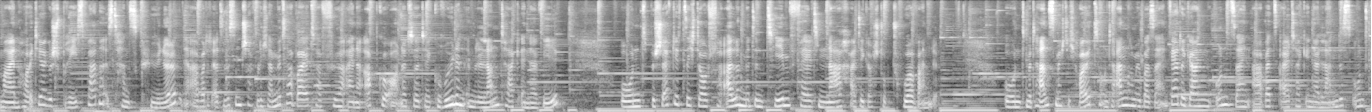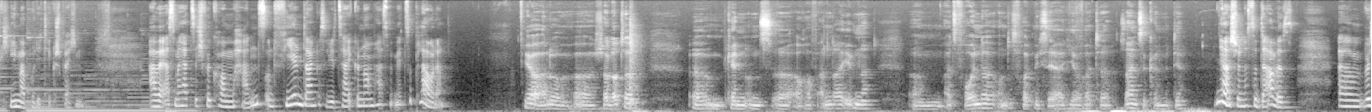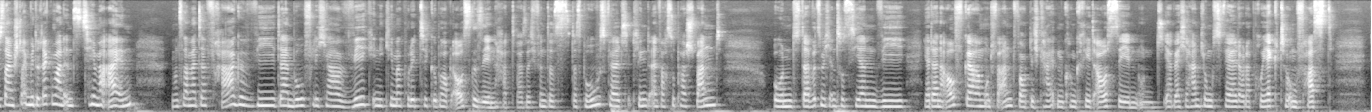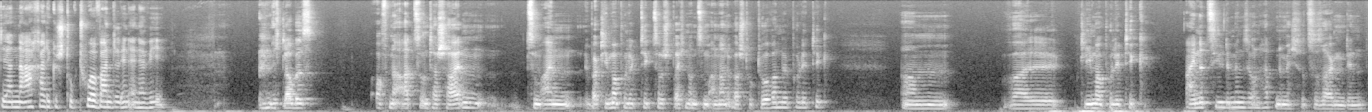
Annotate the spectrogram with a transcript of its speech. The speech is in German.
Mein heutiger Gesprächspartner ist Hans Kühnel. Er arbeitet als wissenschaftlicher Mitarbeiter für eine Abgeordnete der Grünen im Landtag NRW und beschäftigt sich dort vor allem mit dem Themenfeld nachhaltiger Strukturwandel. Und mit Hans möchte ich heute unter anderem über seinen Werdegang und seinen Arbeitsalltag in der Landes- und Klimapolitik sprechen. Aber erstmal herzlich willkommen, Hans, und vielen Dank, dass du dir Zeit genommen hast, mit mir zu plaudern. Ja, hallo, äh, Charlotte. Ähm, kennen uns äh, auch auf anderer Ebene ähm, als Freunde und es freut mich sehr, hier heute sein zu können mit dir. Ja, schön, dass du da bist. Ähm, würde ich sagen, steigen wir direkt mal ins Thema ein. Und zwar mit der Frage, wie dein beruflicher Weg in die Klimapolitik überhaupt ausgesehen hat. Also ich finde, das, das Berufsfeld klingt einfach super spannend. Und da würde es mich interessieren, wie ja deine Aufgaben und Verantwortlichkeiten konkret aussehen und ja, welche Handlungsfelder oder Projekte umfasst der nachhaltige Strukturwandel in NRW. Ich glaube, es auf eine Art zu unterscheiden, zum einen über Klimapolitik zu sprechen und zum anderen über Strukturwandelpolitik, ähm, weil Klimapolitik eine Zieldimension hat, nämlich sozusagen den,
